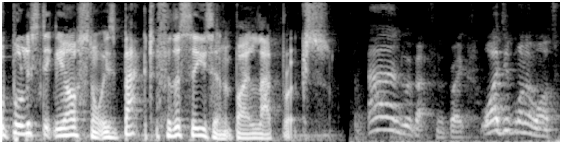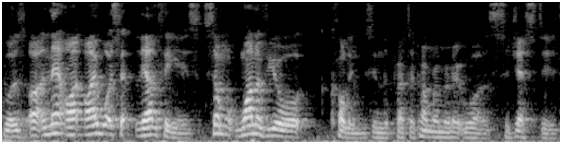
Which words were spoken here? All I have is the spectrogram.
Footballistically Arsenal is backed for the season by Ladbrokes. And we're back from the break. What I did want to ask was, uh, and now I, I watched. The, the other thing is, some one of your colleagues in the press, I can't remember who it was, suggested,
